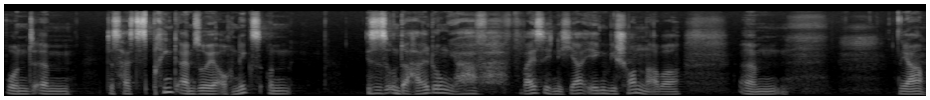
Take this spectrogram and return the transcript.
Und ähm, das heißt, es bringt einem so ja auch nichts. Und ist es Unterhaltung? Ja, weiß ich nicht. Ja, irgendwie schon, aber ähm, ja,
